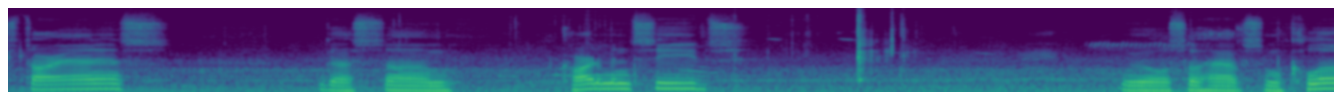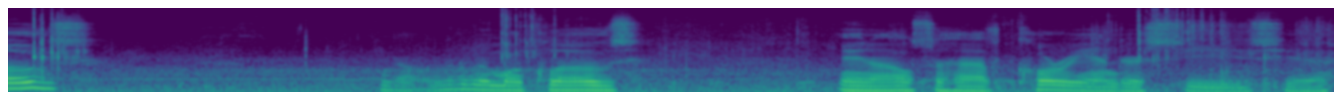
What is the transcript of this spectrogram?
star anise, got some cardamom seeds. We also have some cloves. Got a little bit more cloves. And I also have coriander seeds here.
